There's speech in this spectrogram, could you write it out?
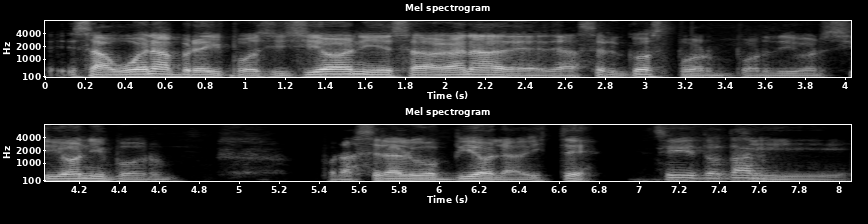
esa buena predisposición y esa gana de, de hacer cosas por, por diversión y por, por, hacer algo piola, ¿viste? Sí, total. Y,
